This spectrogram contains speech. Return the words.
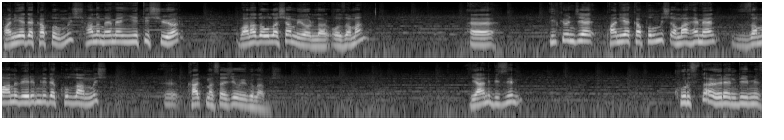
paniğe de kapılmış. Hanım hemen yetişiyor. Bana da ulaşamıyorlar o zaman. E, ilk önce paniğe kapılmış ama hemen zamanı verimli de kullanmış. E, kalp masajı uygulamış. Yani bizim kursta öğrendiğimiz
